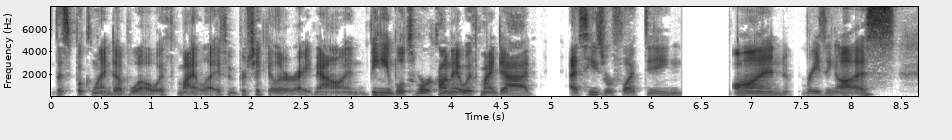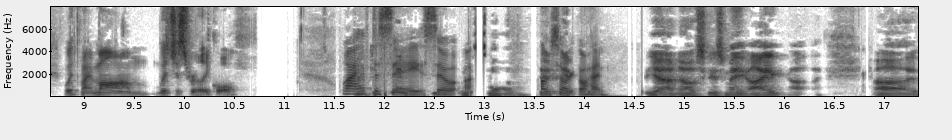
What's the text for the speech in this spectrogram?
this book lined up well with my life in particular right now, and being able to work on it with my dad as he's reflecting on raising us with my mom was just really cool. Well, I have to say, so uh, oh, sorry, go ahead. Yeah, no, excuse me. I, uh,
